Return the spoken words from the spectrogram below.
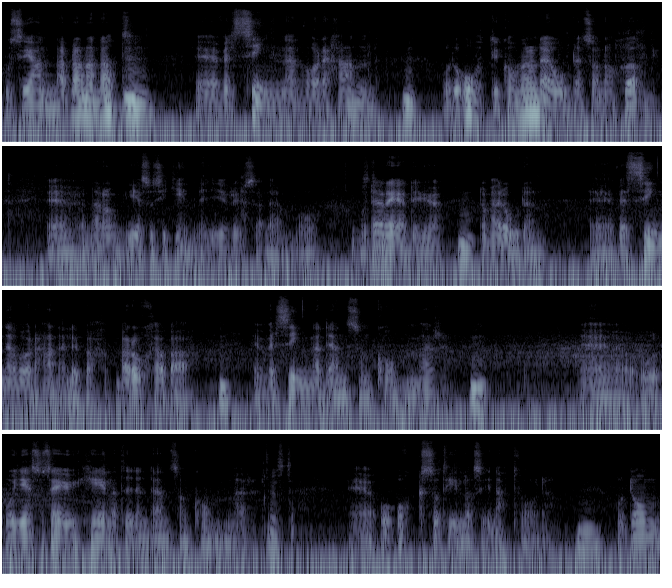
Hosianna bland annat. Mm. Eh, välsignad vare han. Mm. Och då återkommer de där orden som de sjöng eh, när de, Jesus gick in i Jerusalem. Och, och där är det ju Mm. de här orden. Eh, välsignad vare han, eller Ba- Baruch haba. Mm. Eh, välsigna den som kommer. Mm. Eh, och, och Jesus är ju hela tiden den som kommer. Eh, och också till oss i nattvarden. Mm. Och de,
